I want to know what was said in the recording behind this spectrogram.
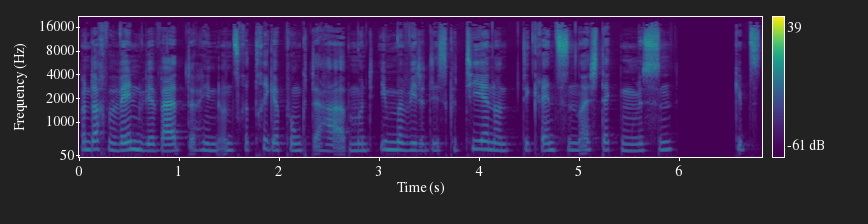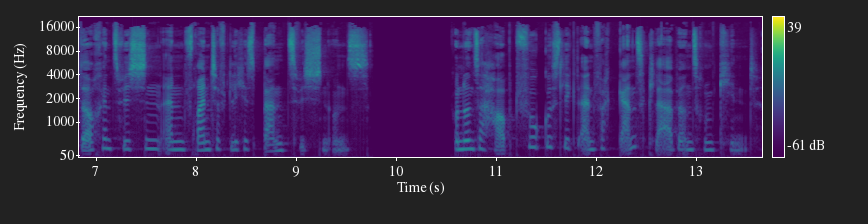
Und auch wenn wir weiterhin unsere Triggerpunkte haben und immer wieder diskutieren und die Grenzen neu stecken müssen, gibt es doch inzwischen ein freundschaftliches Band zwischen uns. Und unser Hauptfokus liegt einfach ganz klar bei unserem Kind.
